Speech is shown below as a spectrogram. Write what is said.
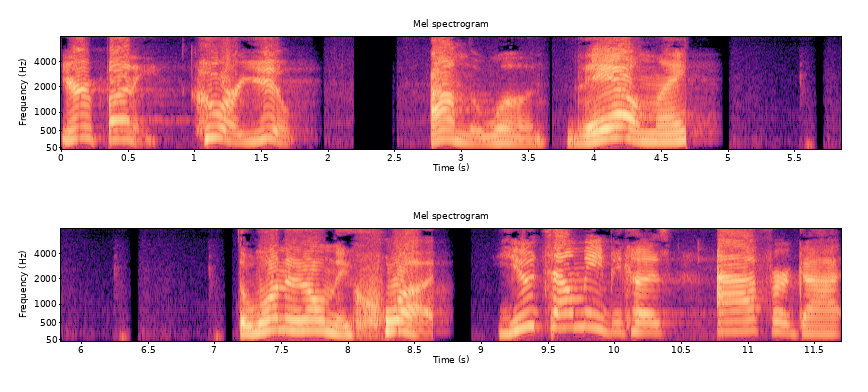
You're funny. Who are you? I'm the one, the only. The one and only what? You tell me because I forgot.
